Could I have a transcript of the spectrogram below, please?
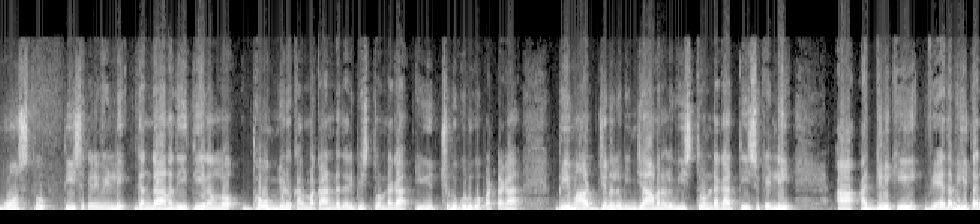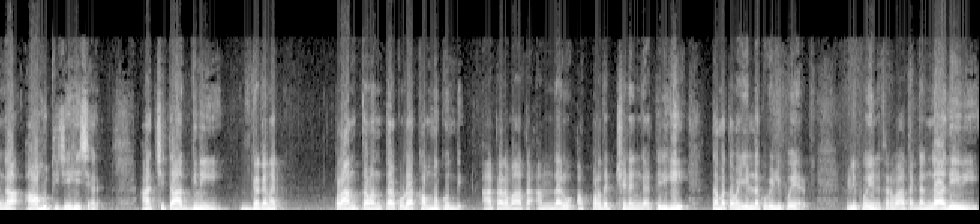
మోస్తూ తీసుకుని వెళ్ళి గంగానదీ తీరంలో ధౌమ్యుడు కర్మకాండ జరిపిస్తుండగా ఈర్చుడు గొడుగు పట్టగా భీమార్జునులు వింజామరలు వీస్తుండగా తీసుకెళ్ళి ఆ అగ్నికి వేదవిహితంగా ఆహుతి చేసేశారు. ఆ చితాగ్ని గగన ప్రాంతం అంతా కూడా కమ్ముకుంది. ఆ తర్వాత అందరూ అప్రదక్షిణంగా తిరిగి తమ తమ ఇళ్ళకు వెళ్ళిపోయారు. వెళ్ళిపోయిన తర్వాత గంగాదేవి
